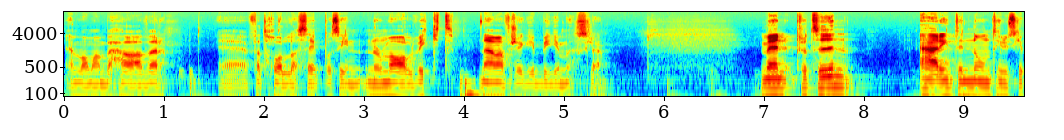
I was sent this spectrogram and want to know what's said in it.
än vad man behöver eh, för att hålla sig på sin normalvikt när man försöker bygga muskler. Men protein är inte någonting du ska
